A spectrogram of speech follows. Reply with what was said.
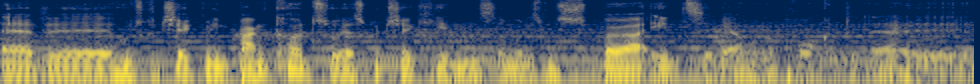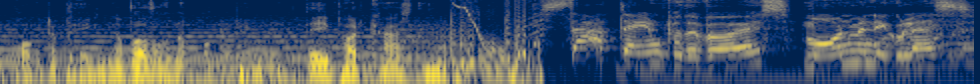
at øh, hun skulle tjekke min bankkonto, jeg skulle tjekke hende, så må ligesom spørge ind til, hvad hun har brugt øh, brugt af penge, og hvorfor hun har brugt penge. Det er i podcasten her. Start dagen på The Voice. Morgen med Nicolas.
